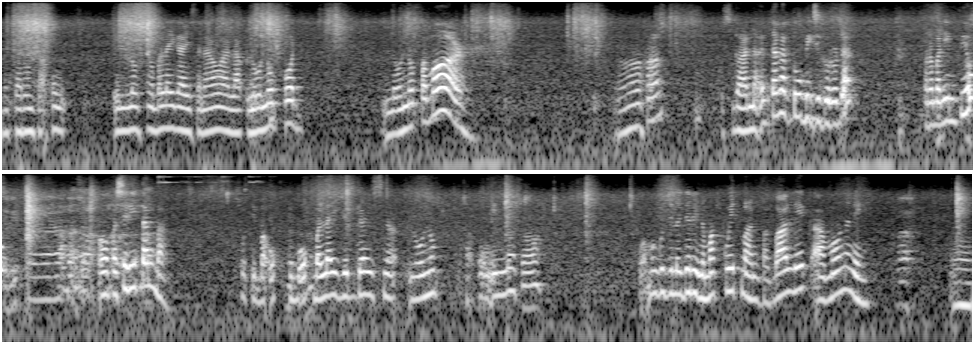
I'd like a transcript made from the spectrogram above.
nagkaroon sa akong in-laws nga balay guys. Tanawa, lono pod. Lono pa more. Aha. Kusgana. Ay, tangag tubig siguro da. Para malimpyo. Oh, pasiritan ba? So, tibaok, tibuok balay gud guys na lono sa akong in-laws. Oh. Wa man gud sila diri na makwit man pagbalik amo na ni. Oh.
